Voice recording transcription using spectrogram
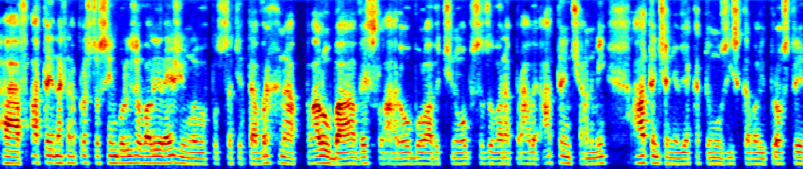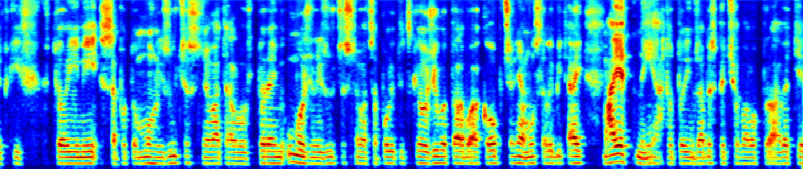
A v Aténach naprosto symbolizovali režim, lebo v podstate tá vrchná paluba veslárov bola väčšinou obsadzovaná práve Atenčanmi a Atenčania vďaka tomu získavali prostriedky, ktorými sa potom mohli zúčastňovať alebo ktoré im umožnili zúčastňovať sa politického života, alebo ako občania museli byť aj majetní a toto im zabezpečovalo práve tie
